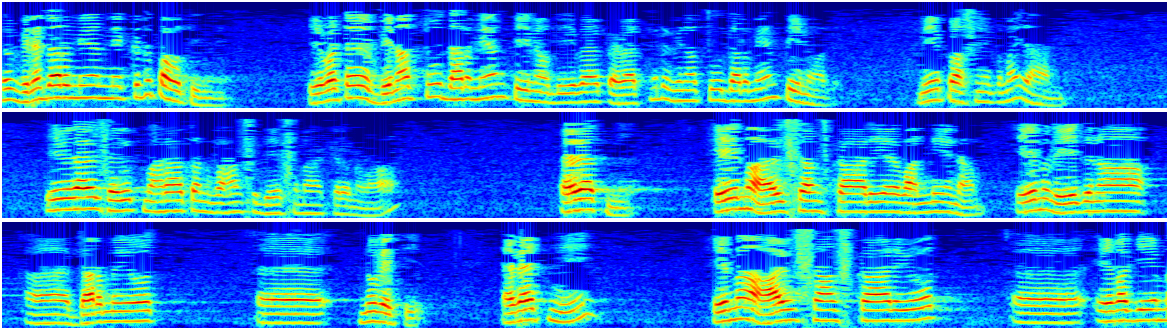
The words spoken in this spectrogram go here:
වෙන ධර්මයන් එක්කද පවතින්නේ. ඒවට වෙනත් වූ ධර්මයන් තියෙනවද? ඒවා පැවැත්මට වෙනත් වූ ධර්මයන් තියෙනවද? මේ ප්‍රශ්නය තමයි අහන්නේ. ඒ වෙලාවේ සරියුත් මහරහතන් වහන්සේ දේශනා කරනවා පැවැත්ම. එහෙම ආයු සංස්කාරය වන්නේ නම් එහෙම වේදනා ධර්මයොත් නොවේති. එවත්නි එහෙම ආයු සංස්කාරයොත් ඒ වගේම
